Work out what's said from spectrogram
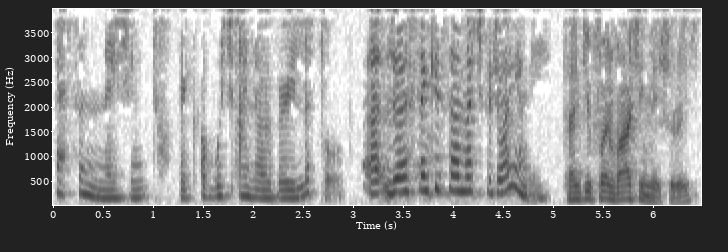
fascinating topic of which I know very little. Uh, Lewis, thank you so much for joining me. Thank you for inviting me, Cherise.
